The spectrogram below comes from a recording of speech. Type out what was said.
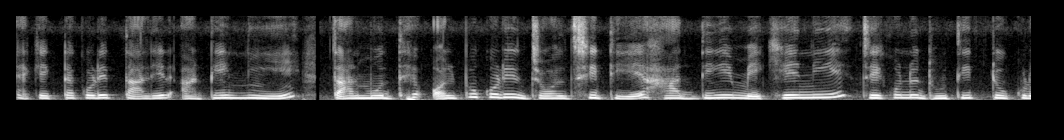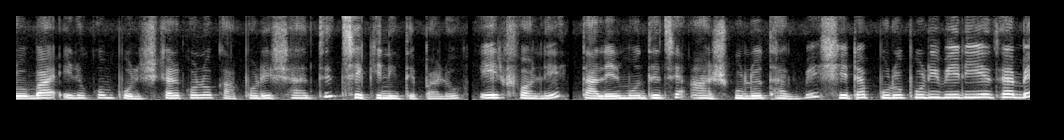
এক একটা করে তালের আটি নিয়ে তার মধ্যে অল্প করে জল ছিটিয়ে হাত দিয়ে মেখে নিয়ে যে কোনো ধুতির টুকরো বা এরকম পরিষ্কার কোনো কাপড়ের সাহায্যে ছেঁকে নিতে পারো। এর ফলে তালের মধ্যে যে আঁশগুলো থাকবে সেটা পুরোপুরি বেরিয়ে যাবে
